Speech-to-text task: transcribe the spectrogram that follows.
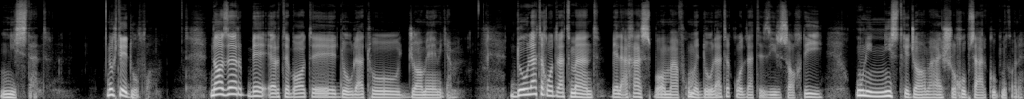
نیستند. نکته دوم. ناظر به ارتباط دولت و جامعه میگم. دولت قدرتمند بالاخص با مفهوم دولت قدرت زیر ساختی اونی نیست که جامعهش رو خوب سرکوب می‌کنه.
